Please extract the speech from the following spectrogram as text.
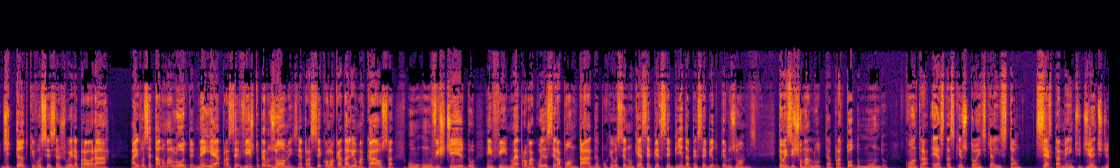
de tanto que você se ajoelha para orar. Aí você tá numa luta, nem é para ser visto pelos homens, é para ser colocado ali uma calça, um, um vestido, enfim, não é para uma coisa ser apontada, porque você não quer ser percebida, percebido pelos homens. Então existe uma luta para todo mundo contra estas questões que aí estão certamente diante de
